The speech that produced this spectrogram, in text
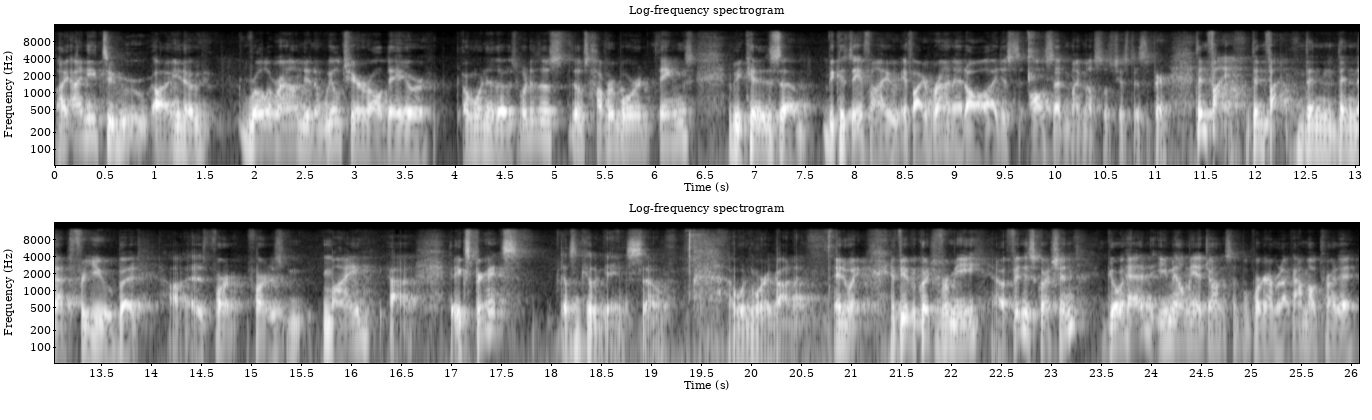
I, I need to, uh, you know, roll around in a wheelchair all day or or one of those what are those those hoverboard things? Because uh, because if I if I run at all I just all of a sudden my muscles just disappear. Then fine then fine then then that's for you. But uh, as far far as my uh, experience doesn't kill gains so I wouldn't worry about it anyway if you have a question for me a fitness question go ahead email me at john at simpleprogrammer.com I'll try to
